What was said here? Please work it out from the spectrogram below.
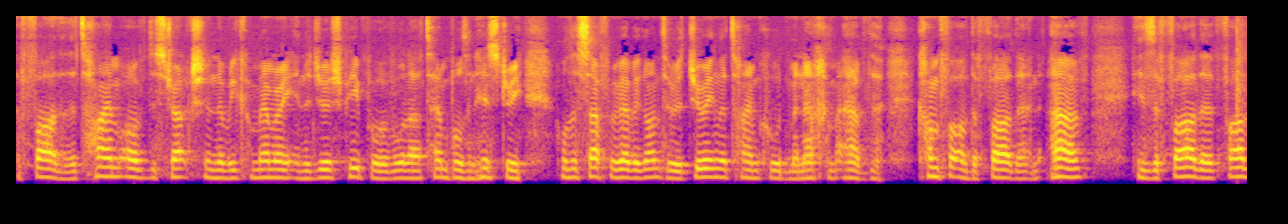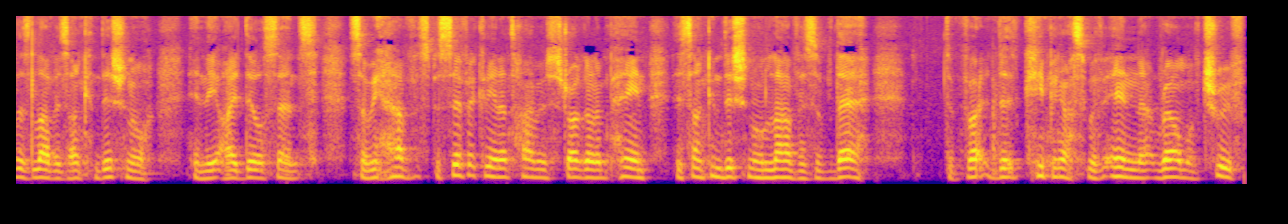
the Father, the time of destruction that we commemorate in the Jewish people of all our temples and history, all the suffering we've ever gone through is during the time called Menachem Av, the comfort of the Father. And Av is the Father. Father's love is unconditional in the ideal sense. So we have specifically in a time of struggle and pain, this unconditional love is there, the, the, keeping us within that realm of truth.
